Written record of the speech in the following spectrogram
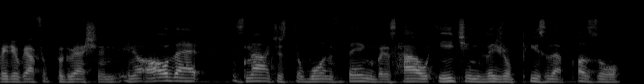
radiographic progression. You know, all that is not just the one thing, but it's how each individual piece of that puzzle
